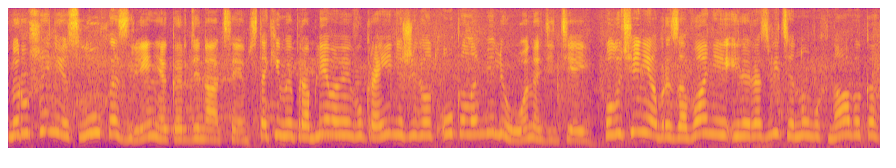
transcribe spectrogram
Нарушение слуха, зрения, координации. С такими проблемами в Украине живет около миллиона детей. Получение образования или развитие новых навыков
